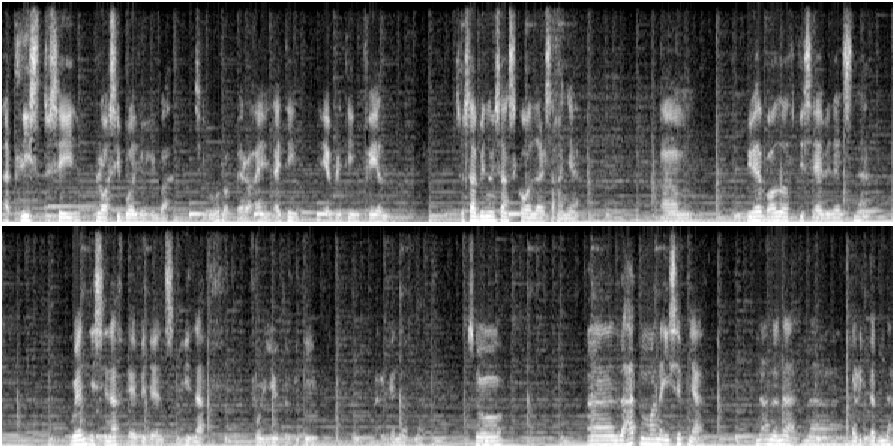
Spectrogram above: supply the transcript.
at least to say plausible yung iba siguro. Pero I, I think everything failed. So sabi nung isang scholar sa kanya um, you have all of this evidence na. When is enough evidence enough for you to believe? Parang ganun no? so uh, lahat ng mga naisip niya na ano na na baliktad na.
